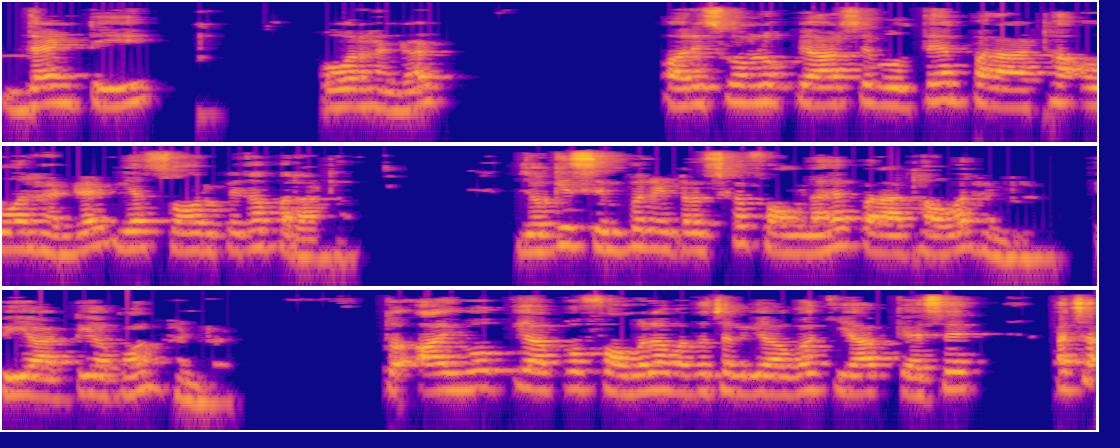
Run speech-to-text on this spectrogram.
then T over hundred और इसको हम लोग प्यार से बोलते हैं पराठा ओवर हंड्रेड या सौ रुपए का पराठा, जो कि सिंपल इंटरेस्ट का फॉर्मूला है पराठा over hundred P R T upon hundred तो आई होप कि आपको फॉर्मूला पता चल गया होगा कि आप कैसे अच्छा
